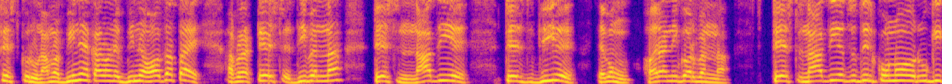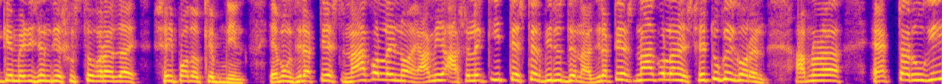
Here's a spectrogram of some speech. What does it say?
টেস্ট করুন। আমরা বিনা কারণে, বিনা অজাতায় আপনারা টেস্ট দিবেন না। টেস্ট না দিয়ে টেস্ট দিয়ে এবং হয়রানি করবেন না। টেস্ট না দিয়ে যদি কোনো রুগীকে মেডিসিন দিয়ে সুস্থ করা যায়, সেই পদক্ষেপ নিন। এবং যেটা টেস্ট না করলেই নয়, আমি আসলে কি টেস্টের বিরুদ্ধে না, যেটা টেস্ট না করলে নয়, সেটুকুই করেন। আপনারা একটা রুগী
